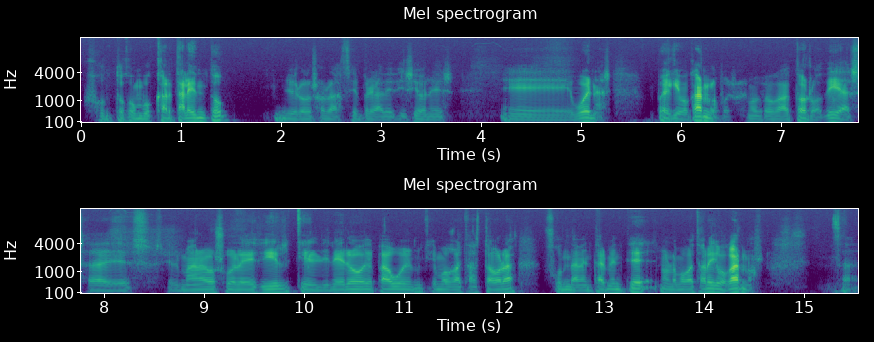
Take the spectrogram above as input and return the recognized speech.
junto con buscar talento, yo creo que son siempre las decisiones eh, buenas. puede equivocarnos, pues hemos equivocado todos los días. ¿sabes? Mi hermano suele decir que el dinero de Power que hemos gastado hasta ahora, fundamentalmente no lo hemos gastado para equivocarnos. O sea,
